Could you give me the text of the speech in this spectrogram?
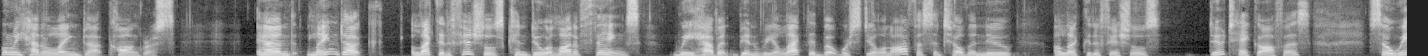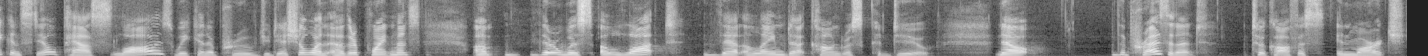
when we had a lame duck Congress. And lame duck elected officials can do a lot of things. We haven't been reelected, but we're still in office until the new elected officials do take office. So we can still pass laws, we can approve judicial and other appointments. Um, there was a lot that a lame duck Congress could do. Now, the president took office in March,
